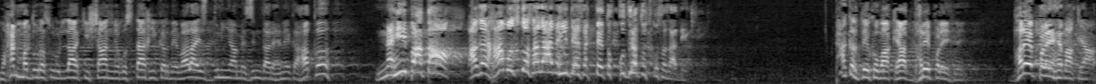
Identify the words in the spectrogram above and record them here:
محمد رسول اللہ کی شان میں گستاخی کرنے والا اس دنیا میں زندہ رہنے کا حق نہیں پاتا۔ اگر ہم اس کو سزا نہیں دے سکتے تو قدرت اس کو سزا دے گی۔ اٹھا کر دیکھو واقعات بھرے پڑے ہیں۔ بھرے پڑے ہیں واقعات۔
